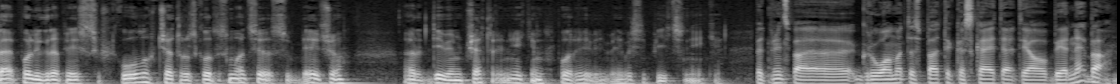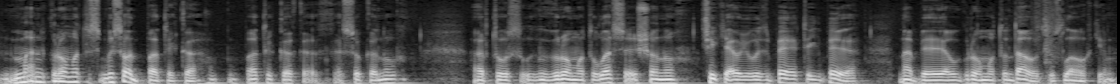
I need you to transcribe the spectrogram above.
Tā poligrafijas skolu četrus gadus mācījos, beidzu ar diviem četrniekiem, porēji bija visi pīcnieki. Bet, principā, grāmatas patika skaitīt jau bērnībā? Man grāmatas visur patika. Patika, ka, ka saka, nu, ar to grāmatu lasīšanu, cik jau jūs bija, tik bija. Nebija jau grāmatu daudz uz laukiem.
